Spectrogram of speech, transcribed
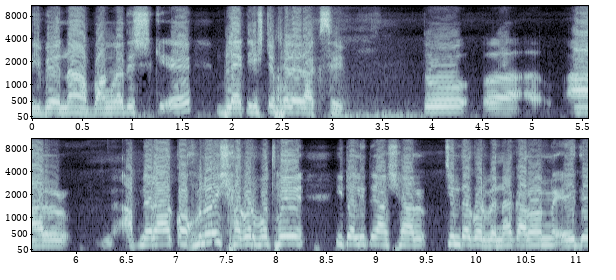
দিবে না, বাংলাদেশকে ব্ল্যাক লিস্টে ফেলে রাখছে। তো আর আপনারা কখনোই সাগর পথে ইটালিতে আসার চিন্তা করবেন না, কারণ এই যে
